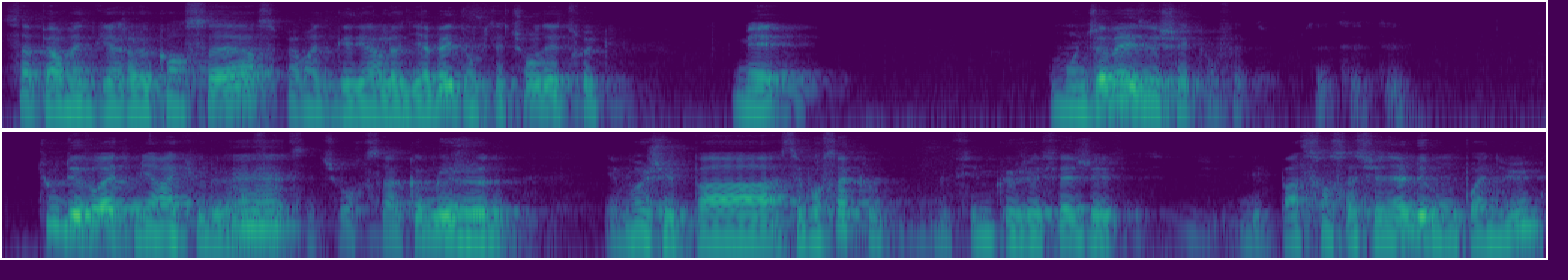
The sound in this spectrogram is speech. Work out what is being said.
Ça permet de guérir le cancer. Ça permet de guérir le diabète. Donc il y a toujours des trucs. Mais on montre jamais les échecs en fait. tout devrait être miraculeux en mm-hmm. fait. C'est toujours ça, comme le jeûne. Et moi j'ai pas. C'est pour ça que le film que j'ai fait, j'ai n'est pas sensationnel de mon point de vue,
